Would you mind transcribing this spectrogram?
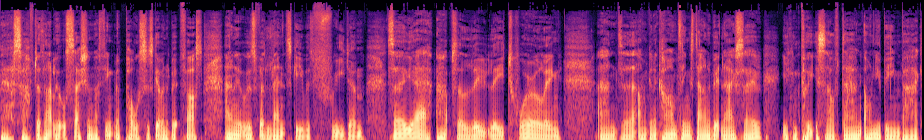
Yes, after that little session, I think the pulse is going a bit fast. And it was Velinski with Freedom. So, yeah, absolutely twirling. And uh, I'm going to calm things down a bit now so you can put yourself down on your beanbag,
